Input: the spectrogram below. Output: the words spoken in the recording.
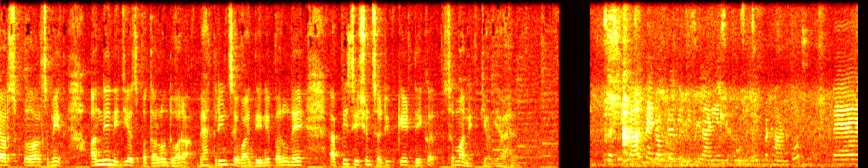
अस्पताल समेत अन्य निजी अस्पतालों द्वारा बेहतरीन सेवाएँ देने पर उन्हें एप्रिसिएशन सर्टिफिकेट देकर सम्मानित किया गया है। ਸਤਿ ਸ਼੍ਰੀ ਅਕਾਲ, ਮੈਂ doctor Deepi Salaria civil surgeon Pathankot. ਮੈਂ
